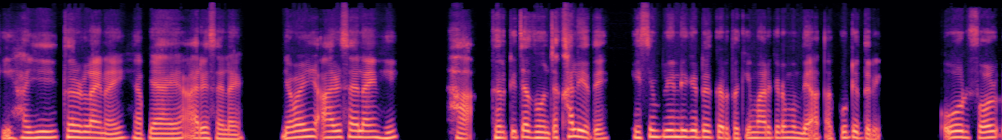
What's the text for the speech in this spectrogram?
की हा ही थर्ड लाईन आहे ही आहे आर एस आय लाईन जेव्हा ही आर एस आय लाईन ही हा थर्टीच्या झोनच्या खाली येते हे सिम्पली इंडिकेटर करतं की मार्केटमध्ये आता कुठेतरी ओव्हरसोल्ड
